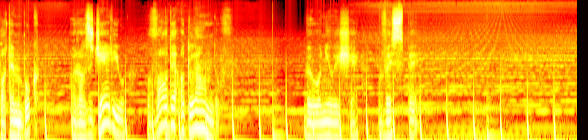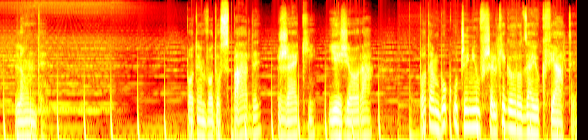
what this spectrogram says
Potem Bóg rozdzielił wodę od lądów. Wyłoniły się wyspy, lądy. Potem wodospady, rzeki, jeziora. Potem Bóg uczynił wszelkiego rodzaju kwiaty,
